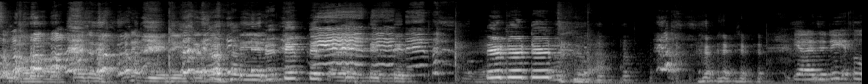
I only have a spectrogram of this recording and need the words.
semua. Oh, sorry, sorry. Nanti di di sensor. Tit, Di tit tit. tit, tit, tit. Tit. Ya jadi itu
